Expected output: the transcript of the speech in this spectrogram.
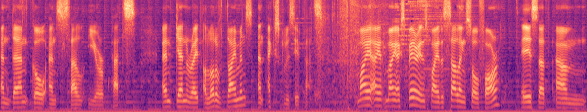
and then go and sell your pets. And generate a lot of diamonds and exclusive pets. My, uh, my experience by the selling so far is that um,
